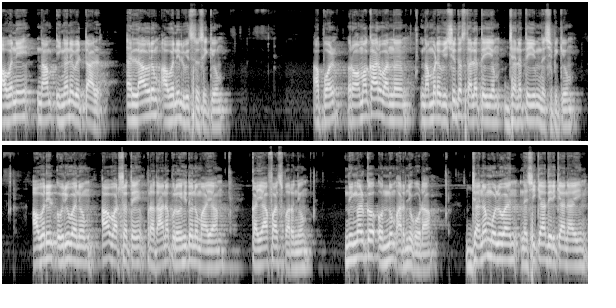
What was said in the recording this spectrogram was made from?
അവനെ നാം ഇങ്ങനെ വിട്ടാൽ എല്ലാവരും അവനിൽ വിശ്വസിക്കും. അപ്പോൾ റോമക്കാർ വന്ന് നമ്മുടെ വിശുദ്ധ സ്ഥലത്തെയും ജനത്തെയും നശിപ്പിക്കും. അവരിൽ ഒരുവനും ആ വർഷത്തെ പ്രധാന പുരോഹിതനുമായ കയാഫാസ് പറഞ്ഞു നിങ്ങൾക്ക് ഒന്നും അറിഞ്ഞുകൂടാ. ജനം മുഴുവൻ നശിക്കാതിരിക്കാനായി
